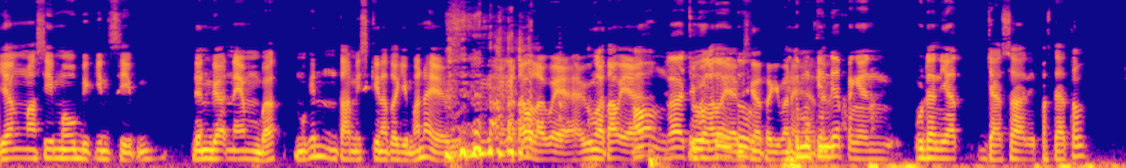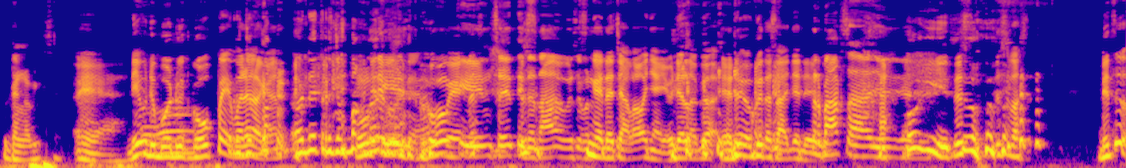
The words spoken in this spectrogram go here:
Yang masih mau bikin SIM dan nggak nembak mungkin entah miskin atau gimana ya nggak tahu lah gue ya. Gue nggak tahu ya. Oh enggak, Gue cuma nggak tahu itu, ya itu, miskin atau gimana itu ya. mungkin dia pengen udah niat jasa nih pas datang udah nggak bisa. iya dia udah bawa duit gope padahal kan Oh dia terjebak Mungkin, dari Mungkin. mungkin saya tidak tahu terus nggak ada calonnya ya udah lah gue ya udah gue tes aja deh Terpaksa aja. Oh gitu. terus terus pas dia tuh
